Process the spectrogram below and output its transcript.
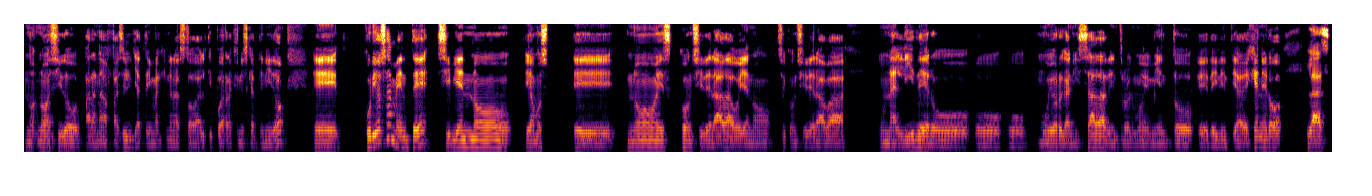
no, no, ha sido para nada fácil, ya te imaginarás todo el tipo de reacciones que ha tenido. Eh, curiosamente, si bien no, digamos, eh, no es considerada o ya no se consideraba una líder o, o, muy organizada dentro del movimiento de identidad de género, las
